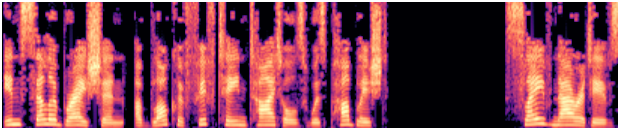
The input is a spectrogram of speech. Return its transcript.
In celebration, a block of 15 titles was published, Slave Narratives,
